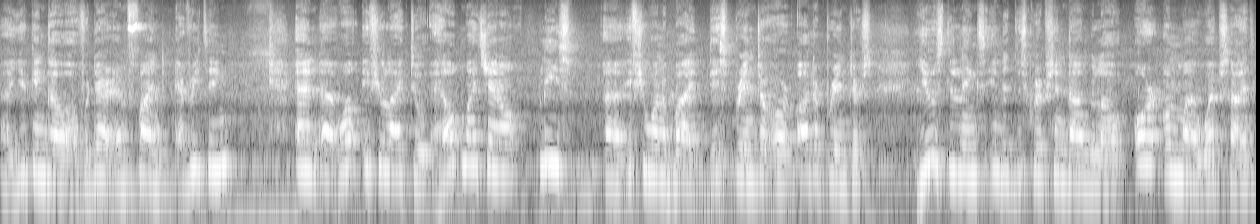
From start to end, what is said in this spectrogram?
uh, you can go over there and find everything. And uh, well, if you like to help my channel, please, uh, if you want to buy this printer or other printers, use the links in the description down below or on my website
